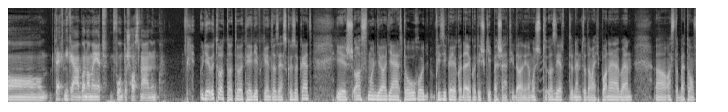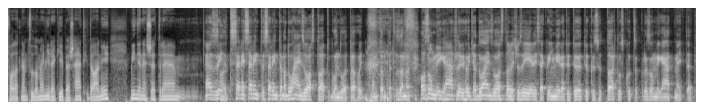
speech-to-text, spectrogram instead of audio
a technikában, amelyet fontos használnunk. Ugye 5 watttal tölti egyébként az eszközöket, és azt mondja a gyártó, hogy fizikai akadályokat is képes áthidalni. Na most azért nem tudom, egy panelben azt a betonfalat nem tudom mennyire képes áthidalni. Minden esetre... Ez a... szerint, szerint, szerintem a dohányzó asztalt gondolta, hogy nem tudom, tehát azon, azon még átlő, hogyha a dohányzó asztal és az éjjeli szekrény méretű töltő között tartózkodsz, akkor azon még átmegy. Tehát.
